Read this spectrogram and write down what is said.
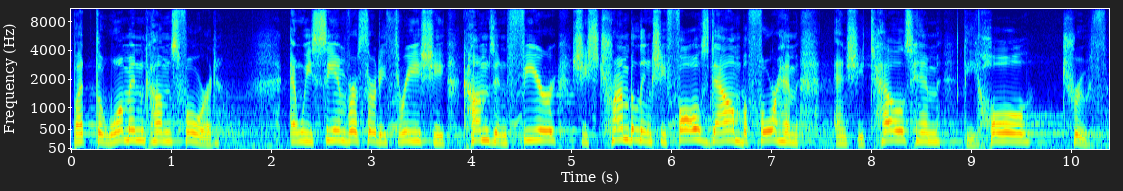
But the woman comes forward. And we see in verse 33, she comes in fear, she's trembling, she falls down before him, and she tells him the whole truth.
